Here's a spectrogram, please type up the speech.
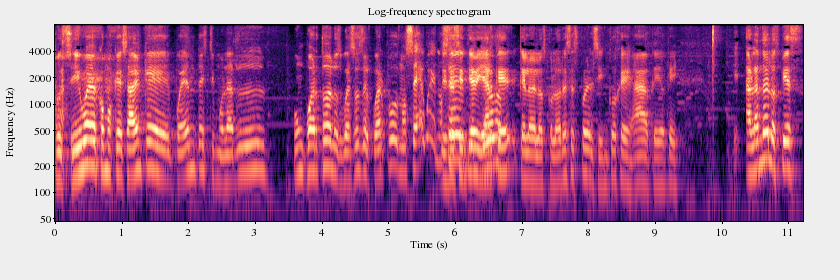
Pues sí, güey, como que saben que pueden estimular el- un cuarto de los huesos del cuerpo. No sé, güey, no Dice sé. Cintia Villar quiero- que, que lo de los colores es por el 5G. Ah, ok, ok. Hablando de los pies,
